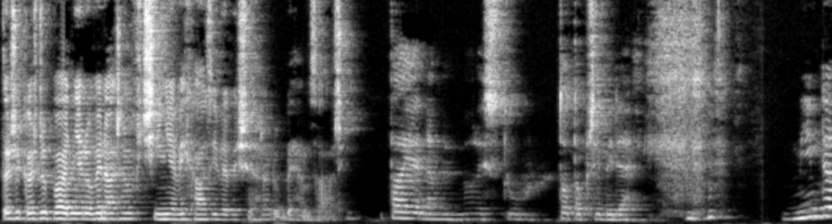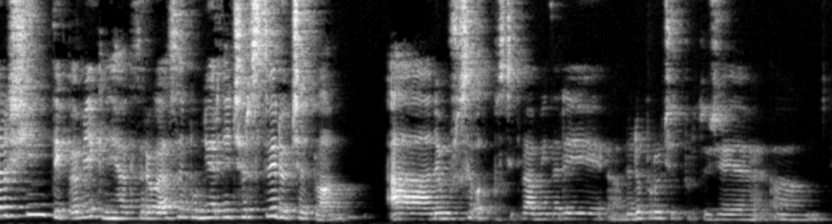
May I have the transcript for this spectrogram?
Takže každopádně novinářem v Číně vychází ve Vyšehradu během září. Ta je na mém listu, toto přibyde. Mým dalším typem je kniha, kterou já jsem poměrně čerstvě dočetla a nemůžu se odpustit vám ji tady eh, nedoporučit, protože um,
